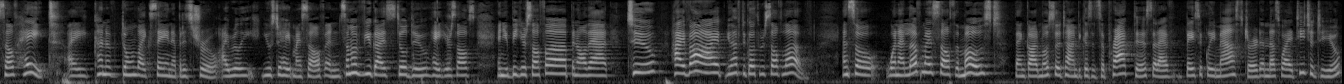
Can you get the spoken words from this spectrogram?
self hate. I kind of don't like saying it, but it's true. I really used to hate myself, and some of you guys still do hate yourselves, and you beat yourself up and all that. To, high vibe, you have to go through self love. And so when I love myself the most, thank God most of the time because it's a practice that I've basically mastered, and that's why I teach it to you.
